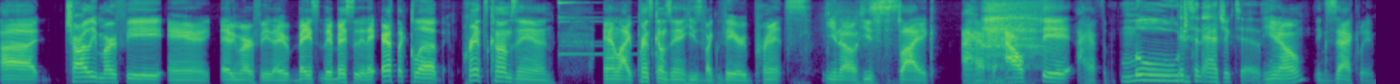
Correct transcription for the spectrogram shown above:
uh, Charlie Murphy and Eddie Murphy, they're, bas- they're basically they're at the club. Prince comes in, and like Prince comes in, he's like very Prince. You know, he's just like, I have the outfit, I have the mood. It's an adjective. You know, exactly.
